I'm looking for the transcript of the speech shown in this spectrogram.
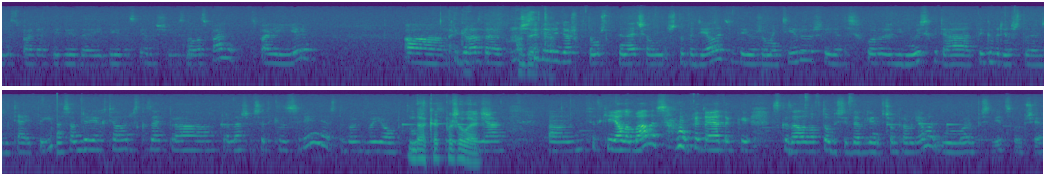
Мы спали от еды до еды, до следующей и снова спали. Спали и ели. А, ты гораздо лучше Надо себя это. ведешь, потому что ты начал что-то делать, ты уже монтируешь, и я до сих пор ленюсь, хотя ты говорил, что лентяй ты. На самом деле я хотела рассказать про, про наше все-таки заселение с тобой вдвоем. Да, как пожелаешь. Я, все-таки я ломалась, хотя я так и сказала в автобусе, да блин, в чем проблема, мы можем поселиться вообще,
